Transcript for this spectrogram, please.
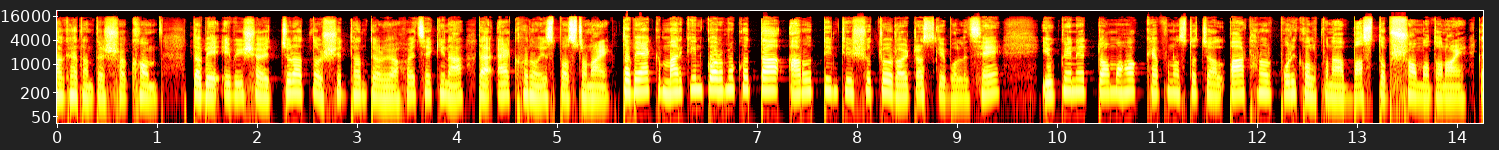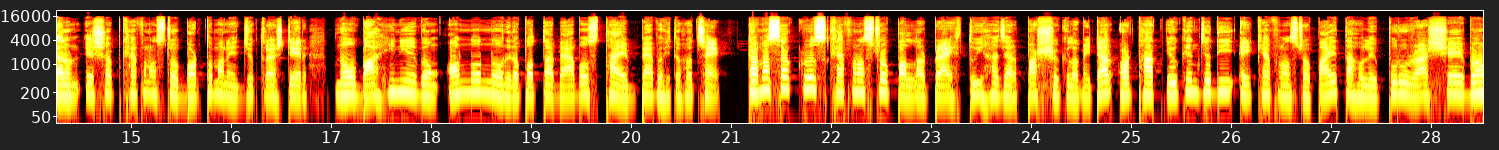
আঘাত আনতে সক্ষম। তবে এ বিষয়ে চূড়ান্ত সিদ্ধান্ত নেওয়া হয়েছে কিনা তা এখনও স্পষ্ট নয়। তবে এক মার্কিন কর্মকর্তা আরও তিনটি সূত্র রয়টার্সকে বলেছে, ইউক্রেনের টমহক ক্ষেপণাস্ত্র চাল পাঠানোর পরিকল্পনা বাস্তবসম্মত নয়, কারণ এসব ক্ষেপণাস্ত্র বর্তমানে যুক্তরাষ্ট্রের নৌবাহিনী এবং অন্যান্য নিরাপত্তা ব্যবস্থায় ব্যবহৃত হচ্ছে। টমাসা ক্রুজ ক্ষেপণাস্ত্র পাল্লার প্রায় দুই হাজার পাঁচশো কিলোমিটার, অর্থাৎ ইউক্রেন যদি এই ক্ষেপণাস্ত্র পায়, তাহলে পুরো রাশিয়া এবং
